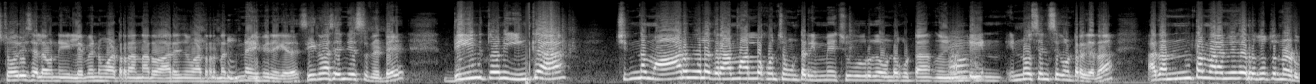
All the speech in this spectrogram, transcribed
స్టోరీస్ ఎలా ఉన్నాయి? లెమన్ వాటర్ అన్నారు ఆరెంజ్ వాటర్ అన్నారు ఇన్ని అయిపోయినాయి కదా. శ్రీనివాస్ ఏం చేస్తుందంటే దీనితోని ఇంకా చిన్న మారుమూల గ్రామాల్లో కొంచెం ఉంటారు ఇమ్మేచూరుగా ఉండకుండా ఉండి ఇన్నోసెన్స్గా ఉంటారు కదా అదంతా మన మీద రుద్దుతున్నాడు.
